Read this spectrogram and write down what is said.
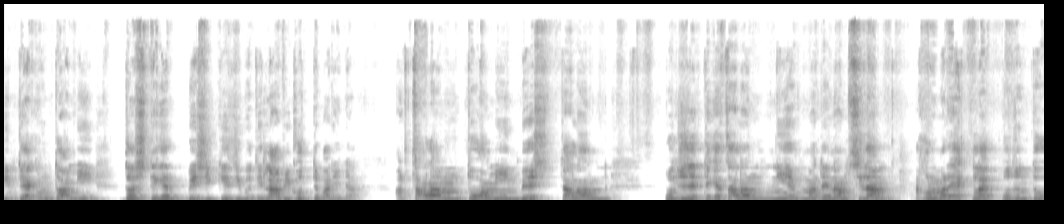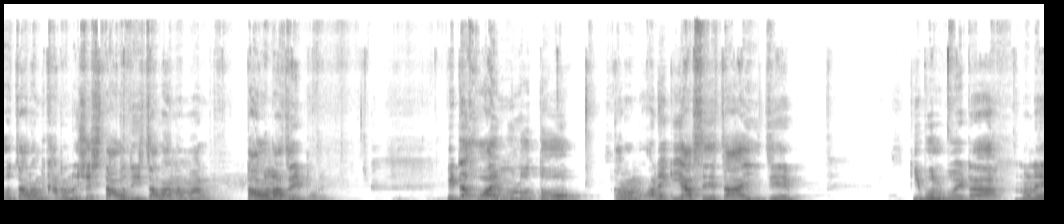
কিন্তু এখন তো আমি দশ টাকার বেশি কেজি প্রতি লাভই করতে পারি না। আর চালান তো আমি ইনভেস্ট চালান পঞ্চাশ হাজার টাকা চালান নিয়ে মাঠে নামছিলাম। এখন আমার এক লাখ পর্যন্ত চালান খাটানো শেষ, তাও দিই চালান আমার, তাও না যায় পরে এটা হয় মূলত কারণ অনেকেই আছে, চাই যে, কি বলব, এটা মানে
